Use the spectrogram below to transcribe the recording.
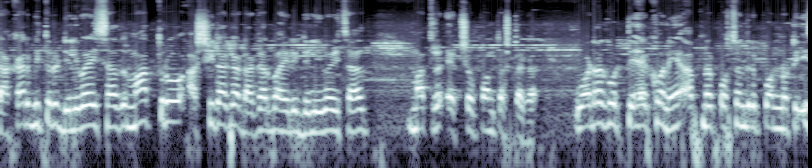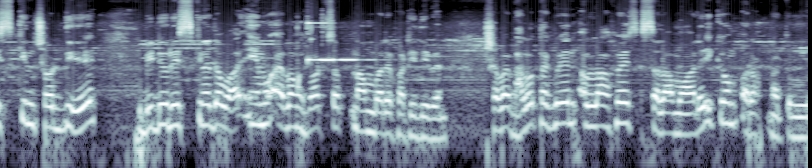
ঢাকার ভিতরে ডেলিভারি চার্জ মাত্র আশি টাকা, ঢাকার বাইরে ডেলিভারি চার্জ মাত্র একশো পঞ্চাশ টাকা। অর্ডার করতে এখনই আপনার পছন্দের পণ্যটি স্ক্রিনশট দিয়ে ভিডিওর স্ক্রিনে দেওয়া ইমো এবং হোয়াটসঅ্যাপ নাম্বারে পাঠিয়ে দেবেন। সবাই ভালো থাকবেন, আল্লাহ হাফেজ, আসসালামু আলাইকুম রহমতুল্লাহ।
